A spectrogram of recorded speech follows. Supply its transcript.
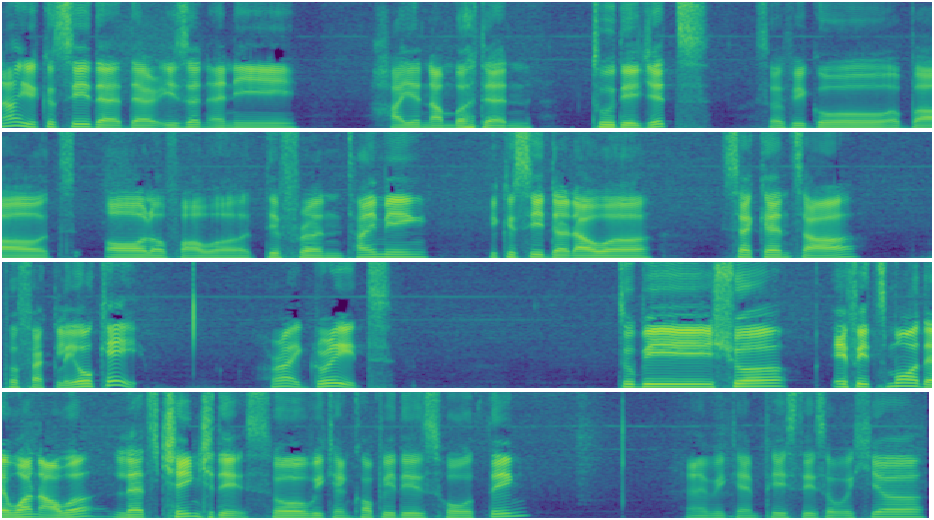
Now you can see that there isn't any higher number than two digits. So if we go about all of our different timing, you can see that our seconds are perfectly okay. All right, great. To be sure, if it's more than one hour, let's change this. So we can copy this whole thing and we can paste this over here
